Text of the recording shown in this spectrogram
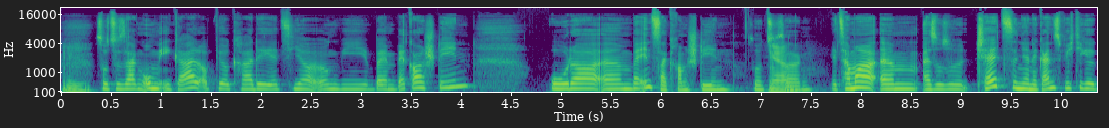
mhm. sozusagen um, egal ob wir gerade jetzt hier irgendwie beim Bäcker stehen oder ähm, bei Instagram stehen, sozusagen. Ja. Jetzt haben wir, ähm, also so Chats sind ja eine ganz wichtige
